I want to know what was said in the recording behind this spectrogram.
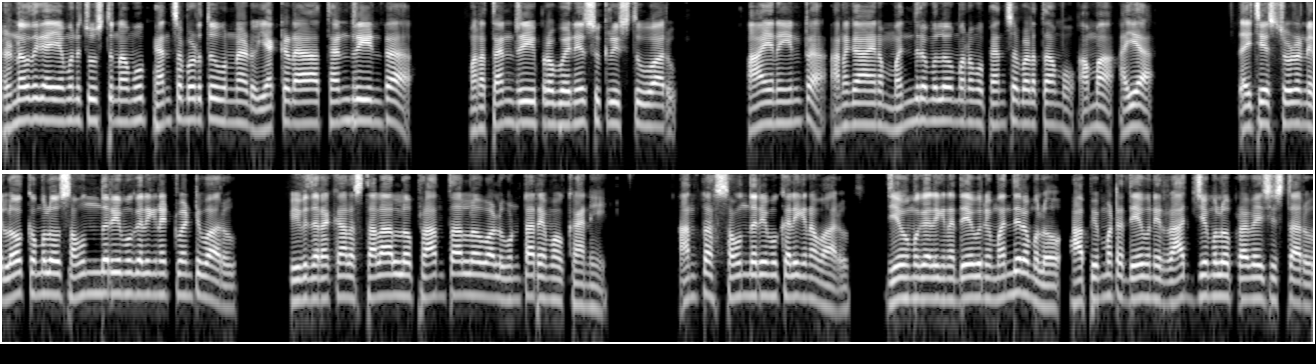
రెండవదిగా ఏమని చూస్తున్నాము? పెంచబడుతూ ఉన్నాడు. ఎక్కడ? తండ్రి ఇంట. మన తండ్రి ప్రభు యేసుక్రీస్తు వారు. ఆయన ఇంట. అనగా ఆయన మందిరములో మనము పెంచబడతాము. అమ్మ అయ్యా దయచేసి చూడండి. లోకములో సౌందర్యము కలిగినటువంటి వారు వివిధ రకాల స్థలాల్లో ప్రాంతాల్లో వాళ్ళు ఉంటారేమో కానీ అంత సౌందర్యము కలిగిన వారు జీవము కలిగిన దేవుని మందిరములో ఆ పిమ్మట దేవుని రాజ్యములో ప్రవేశిస్తారు.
